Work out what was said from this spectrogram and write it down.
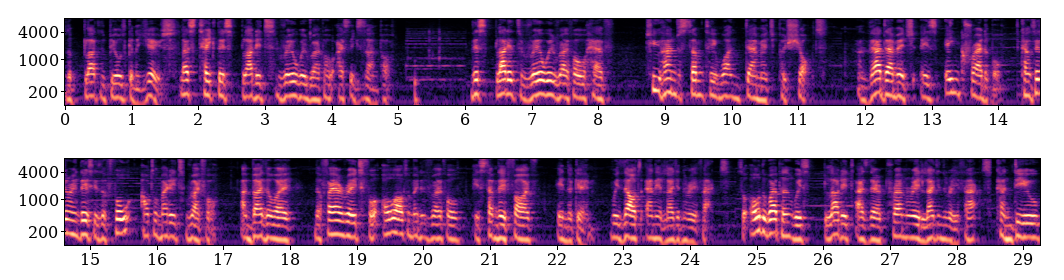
the blooded build is gonna use. Let's take this blooded railway rifle as example. This blooded railway rifle have 271 damage per shot and that damage is incredible, considering this is a full automated rifle. And by the way, the fire rate for all automated rifle is 75 in the game, without any legendary effects. So all the weapons with Blooded as their primary legendary effect can deal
